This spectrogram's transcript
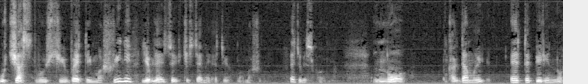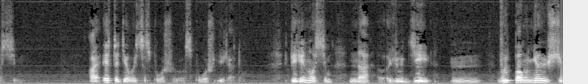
участвующие в этой машине, являются частями этой машины. Это бесспорно. Но когда мы это переносим, а это делается сплошь, сплошь и рядом, переносим на людей, выполняющих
